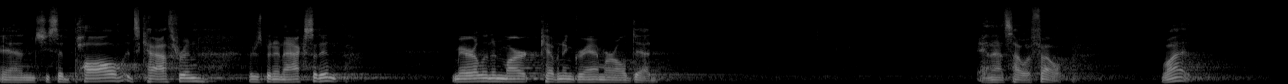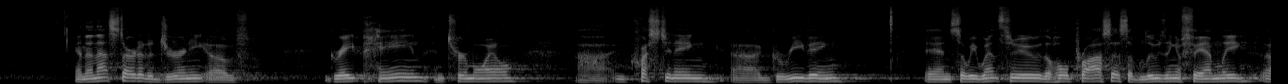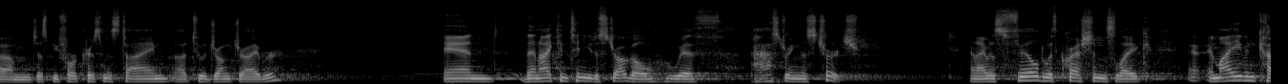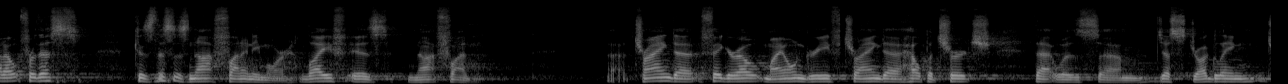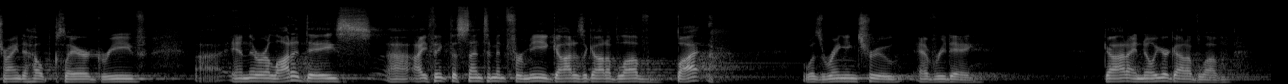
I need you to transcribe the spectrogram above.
And she said, "Paul, it's Catherine. There's been an accident. Marilyn and Mark, Kevin and Graham are all dead." And that's how it felt. What? And then that started a journey of great pain and turmoil uh, and questioning, uh, grieving. And so we went through the whole process of losing a family um, just before Christmas time uh, to a drunk driver. And then I continued to struggle with pastoring this church. And I was filled with questions like Am I even cut out for this? Because this is not fun anymore. Life is not fun. uh, trying to figure out my own grief, trying to help a church that was um, just struggling, trying to help Claire grieve. Uh, and there were a lot of days, uh, I think the sentiment for me, God is a God of love, but was ringing true every day. God, I know you're God of love,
